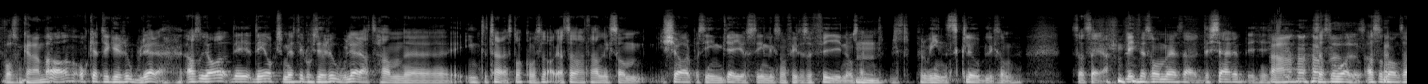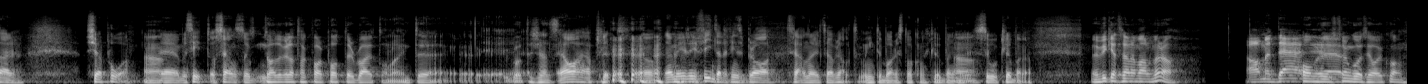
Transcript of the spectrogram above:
vad som kan hända? Ja, och jag tycker det är roligare. Alltså ja, det, det är också, men jag tycker också det är roligare att han eh, inte tränar Stockholmslag. Alltså att han liksom kör på sin grej och sin liksom, filosofi i någon mm. provinsklubb. Liksom. Så att säga. Lite som med så här, De Serbi, Sassuolo. Alltså någon så här, kör på ja. eh, med sitt och sen så... Du hade velat ha kvar Potter i Brighton och inte eh, gå till Chelsea? Ja, absolut. Ja. Men det är fint att det finns bra tränare lite överallt och inte bara i Stockholmsklubbarna, ja. storklubbarna. Men vilka tränar Malmö då? Ja, men där, om Rydström går till AIK?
